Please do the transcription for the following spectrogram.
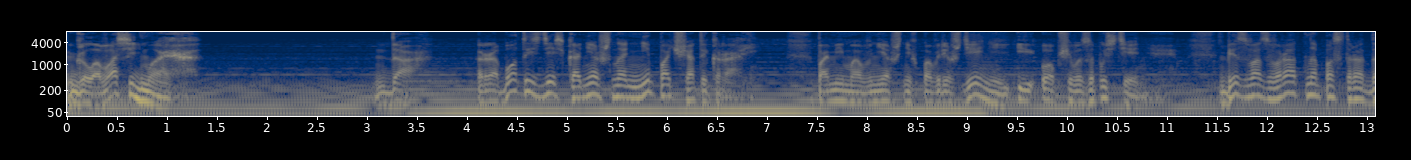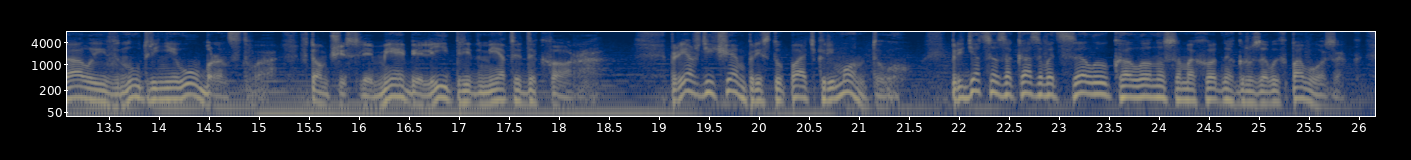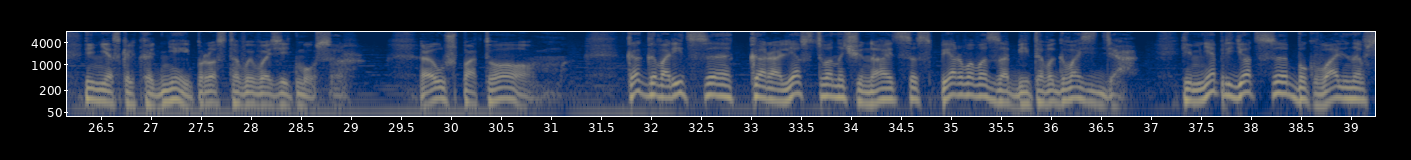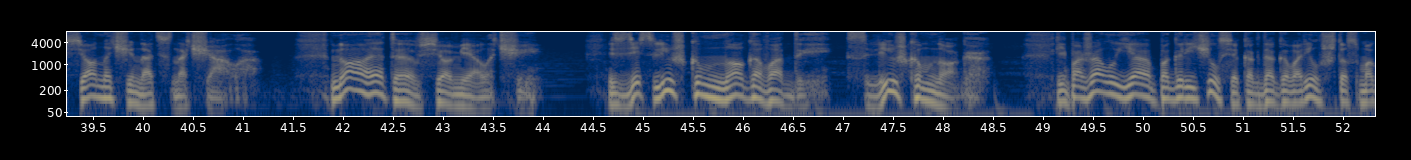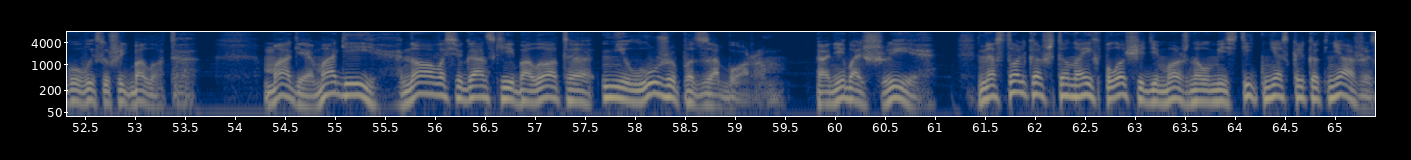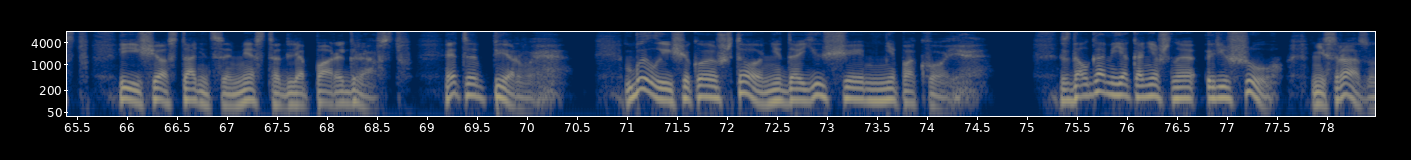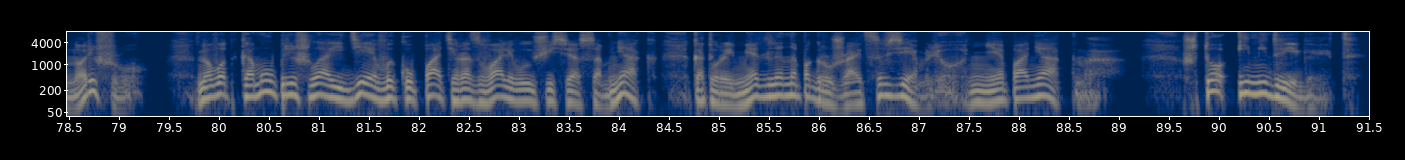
Глава седьмая Да, работы здесь, конечно, не початый край. Помимо внешних повреждений и общего запустения, безвозвратно пострадало и внутреннее убранство, в том числе мебель и предметы декора. Прежде чем приступать к ремонту, придется заказывать целую колонну самоходных грузовых повозок и несколько дней просто вывозить мусор. А уж потом... Как говорится, королевство начинается с первого забитого гвоздя, и мне придется буквально все начинать сначала. Но это все мелочи. Здесь слишком много воды, слишком много. И, пожалуй, я погорячился, когда говорил, что смогу высушить болото. Магия магией, но Васюганские болота не лужи под забором. Они большие, настолько, что на их площади можно уместить несколько княжеств, и еще останется место для пары графств. Это первое. Было еще кое-что, не дающее мне покоя. С долгами я, конечно, решу. Не сразу, но решу. Но вот кому пришла идея выкупать разваливающийся особняк, который медленно погружается в землю, непонятно. Что ими двигает?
